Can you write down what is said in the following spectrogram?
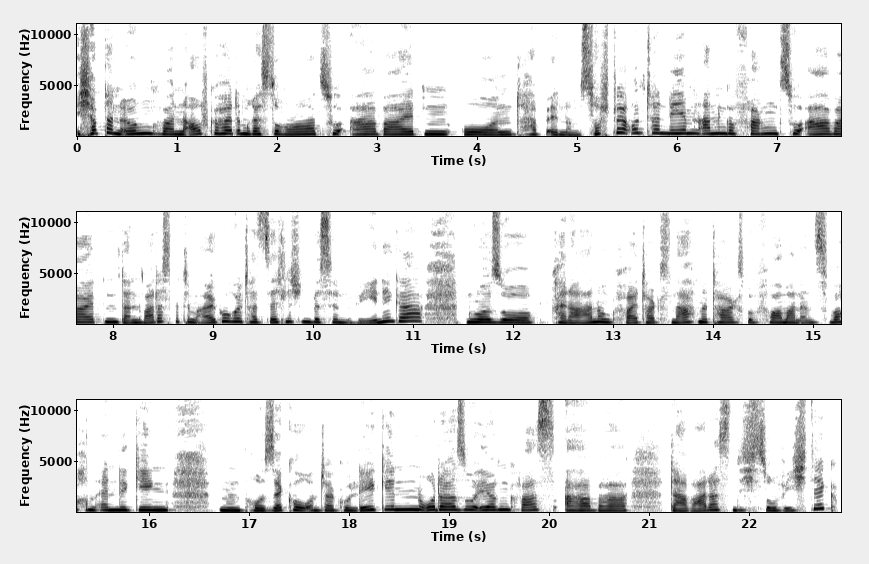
Ich habe dann irgendwann aufgehört, im Restaurant zu arbeiten und habe in einem Softwareunternehmen angefangen zu arbeiten. Dann war das mit dem Alkohol tatsächlich ein bisschen weniger. Nur so, keine Ahnung, freitags nachmittags, bevor man ins Wochenende ging, ein Prosecco unter Kolleginnen oder so irgendwas. Aber da war das nicht so wichtig.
